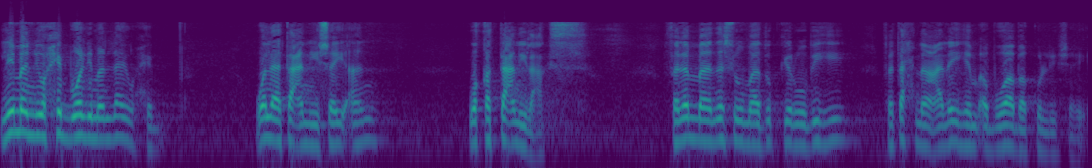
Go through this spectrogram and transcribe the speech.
لمن يحب ولمن لا يحب ولا تعني شيئا وقد تعني العكس. فلما نسوا ما ذكروا به فتحنا عليهم أبواب كل شيء.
